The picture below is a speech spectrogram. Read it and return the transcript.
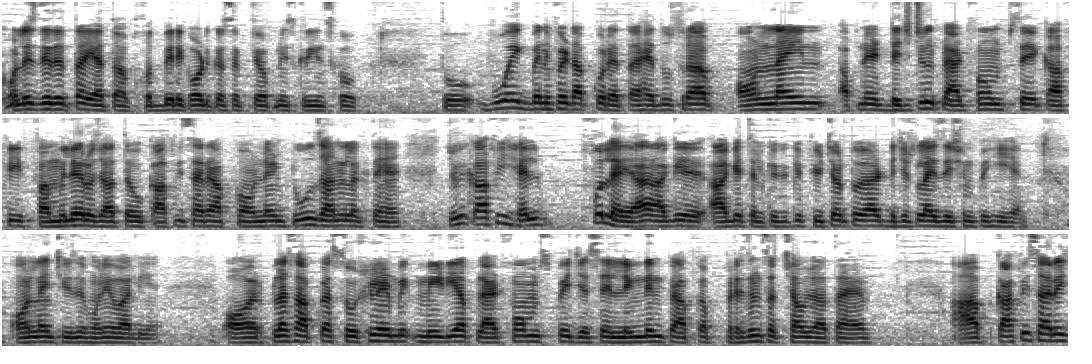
कॉलेज दे देता है, या तो आप खुद भी रिकॉर्ड कर सकते हो अपनी स्क्रीन्स को. तो वो एक बेनिफिट आपको रहता है. दूसरा, आप ऑनलाइन अपने डिजिटल प्लेटफॉर्म से काफ़ी फेमिलियर हो जाते हो. काफ़ी सारे आपको ऑनलाइन टूल्स आने लगते हैं, जो कि काफ़ी हेल्पफुल है यार आगे आगे चल के, क्योंकि फ्यूचर तो यार डिजिटलाइजेशन पे ही है. ऑनलाइन चीज़ें होने वाली हैं. और प्लस आपका सोशल मीडिया प्लेटफॉर्म्स पे, जैसे लिंक्डइन पे आपका प्रेजेंस अच्छा हो जाता है। आप काफ़ी सारी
